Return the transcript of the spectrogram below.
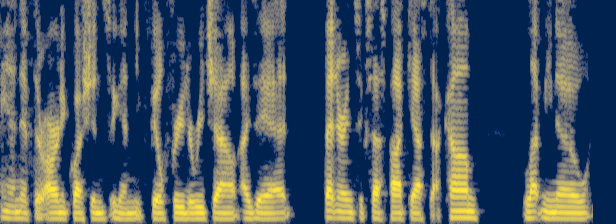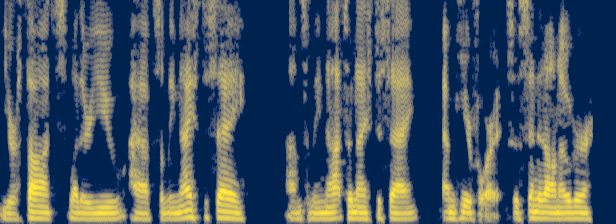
And if there are any questions, again, you feel free to reach out, Isaiah at veterinariansuccesspodcast.com. Let me know your thoughts, whether you have something nice to say, um, something not so nice to say. I'm here for it. So send it on over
